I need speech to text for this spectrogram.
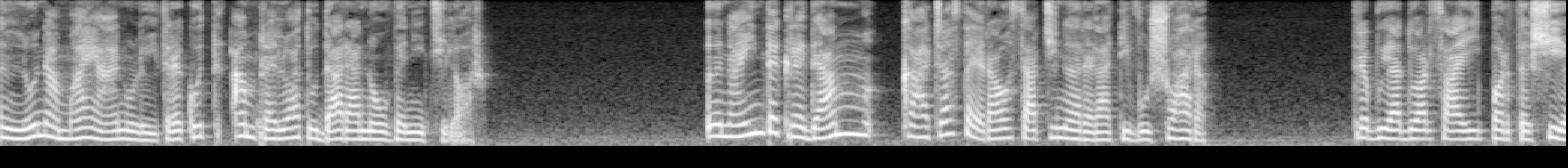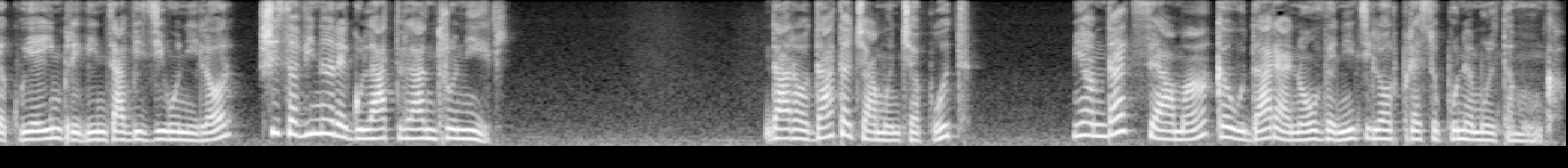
În luna mai a anului trecut am preluat udarea nou-veniților. Înainte credeam că aceasta era o sarcină relativ ușoară. Trebuia doar să ai părtășie cu ei în privința viziunilor și să vină regulat la întruniri. Dar odată ce am început, mi-am dat seama că udarea nou-veniților presupune multă muncă.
